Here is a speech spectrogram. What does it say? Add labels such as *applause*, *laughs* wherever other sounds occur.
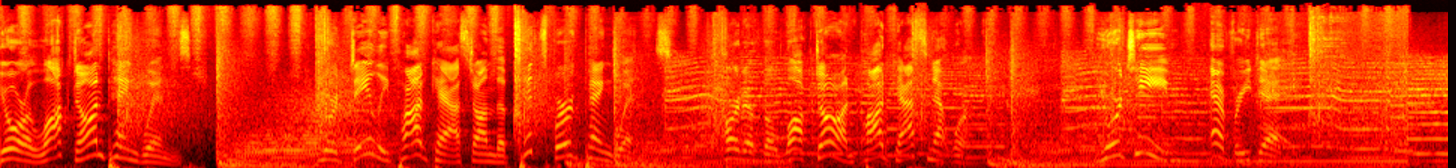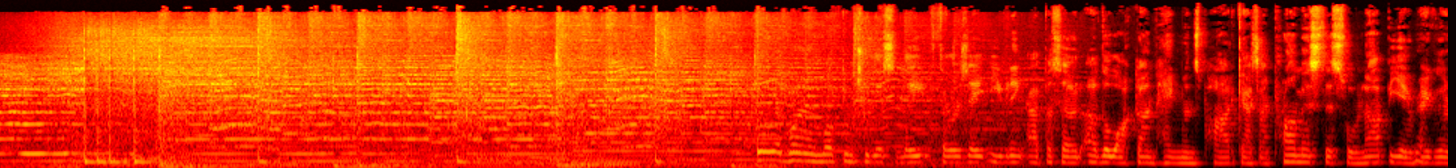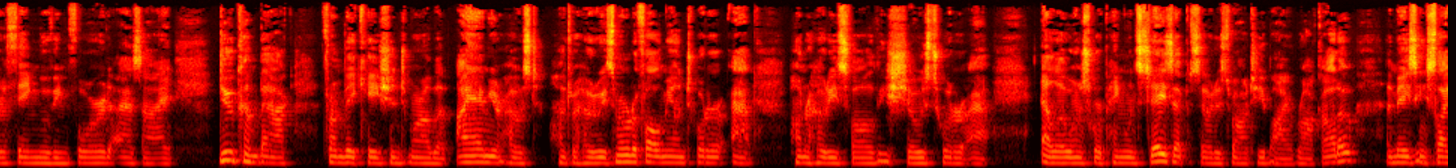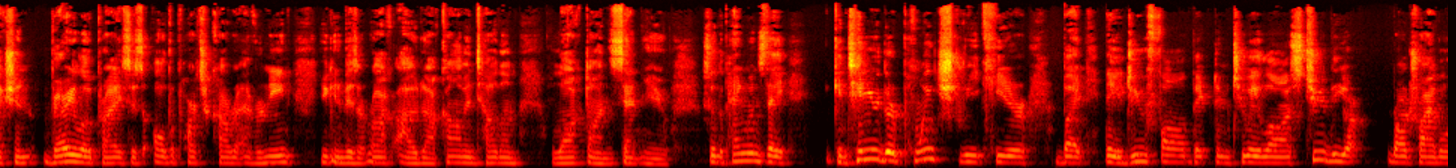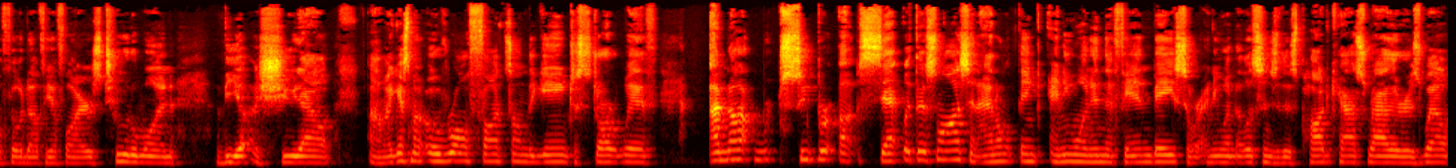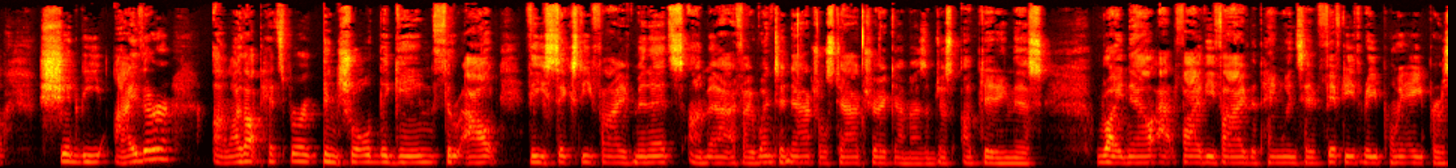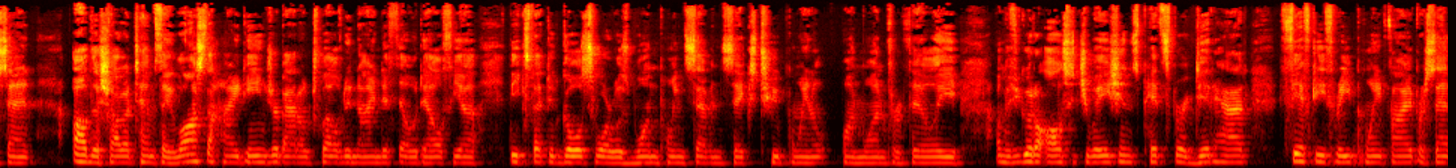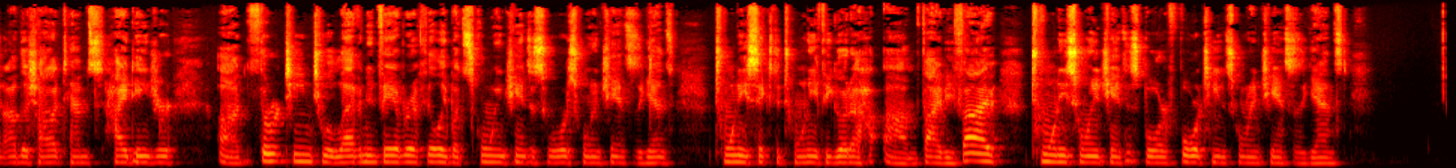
Your Locked On Penguins, your daily podcast on the Pittsburgh Penguins, part of the Locked On Podcast Network. Your team every day. Hello, everyone, and welcome to this late Thursday evening episode of the Locked On Penguins podcast. I promise this will not be a regular thing moving forward as I do come back from vacation tomorrow, but I am your host, Hunter Hodes. Remember to follow me on Twitter at Hunter Hodes. Follow the show's Twitter at LO underscore Penguins. Today's episode is brought to you by Rock Auto. Amazing selection, very low prices, all the parts your car will ever need. You can visit rockauto.com and tell them Locked On sent you. So the Penguins, they continue their point streak here, but they do fall victim to a loss to the Raw Tribal Philadelphia Flyers two to one via a shootout. Um, I guess my overall thoughts on the game to start with. I'm not super upset with this loss, and I don't think anyone in the fan base or anyone that listens to this podcast, rather, as well, should be either. Um, I thought Pittsburgh controlled the game throughout the 65 minutes. Um, if I went to natural stat trick, um, as I'm just updating this right now, at 5v5, the Penguins had 53.8% of the shot attempts. They lost the high danger battle 12 to 9 to Philadelphia. The expected goal score was 1.76, 2.11 for Philly. Um, if you go to all situations, Pittsburgh did have 53.5% of the shot attempts, high danger uh, 13 to 11 in favor of Philly, but scoring chances for, scoring chances against 26 to 20. If you go to um, 5v5, 20 scoring chances for, 14 scoring chances against.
